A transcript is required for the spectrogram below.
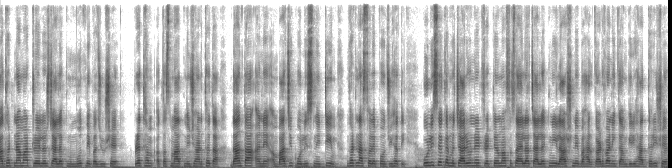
આ ઘટનામાં ટ્રેલર ચાલકનું મોત નિપજ્યું છે. પ્રથમ અકસ્માતની જાણ થતાં દાંતા અને અંબાજી પોલીસની ટીમ ઘટના સ્થળે પહોંચી હતી. પોલીસે કર્મચારીઓને ટ્રેક્ટરમાં ફસાયેલા ચાલકની લાશને બહાર કાઢવાની કામગીરી હાથ ધરી છે.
